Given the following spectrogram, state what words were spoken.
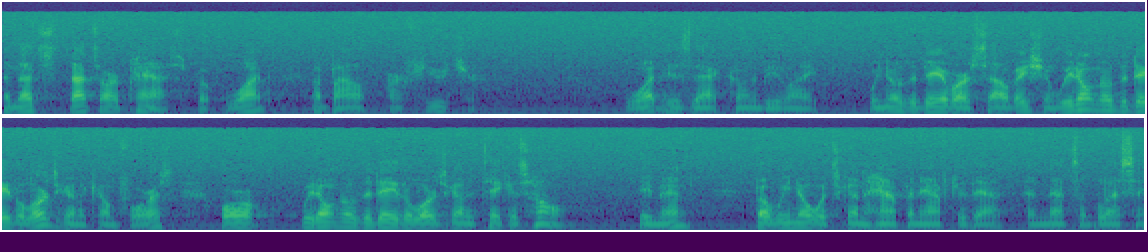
And that's, that's our past. But what about our future? What is that going to be like? We know the day of our salvation. We don't know the day the Lord's going to come for us, or we don't know the day the Lord's going to take us home. Amen? But we know what's going to happen after that, and that's a blessing.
